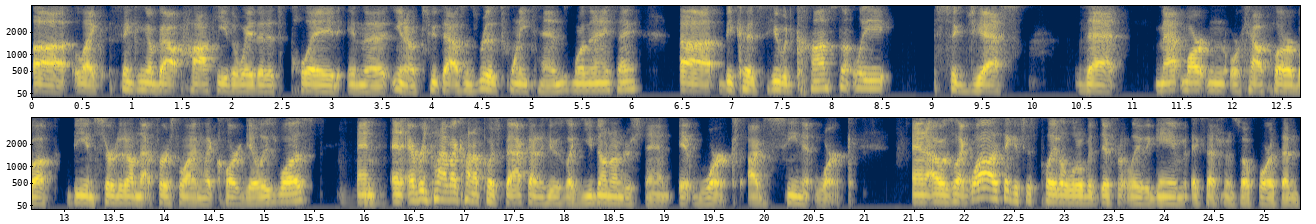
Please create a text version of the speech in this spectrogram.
uh, like thinking about hockey the way that it's played in the you know 2000s, really 2010s more than anything, uh, because he would constantly suggest that Matt Martin or Cal Clutterbuck be inserted on that first line like Clark Gillies was. Mm-hmm. And and every time I kind of pushed back on it, he was like, "You don't understand. It works. I've seen it work." And I was like, "Well, I think it's just played a little bit differently, the game, etc., and so forth." And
